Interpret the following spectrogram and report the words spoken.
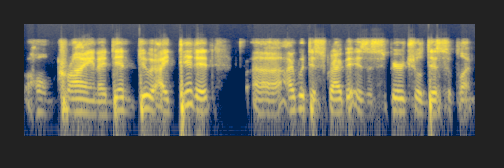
home crying. I didn't do it. I did it. Uh, I would describe it as a spiritual discipline.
